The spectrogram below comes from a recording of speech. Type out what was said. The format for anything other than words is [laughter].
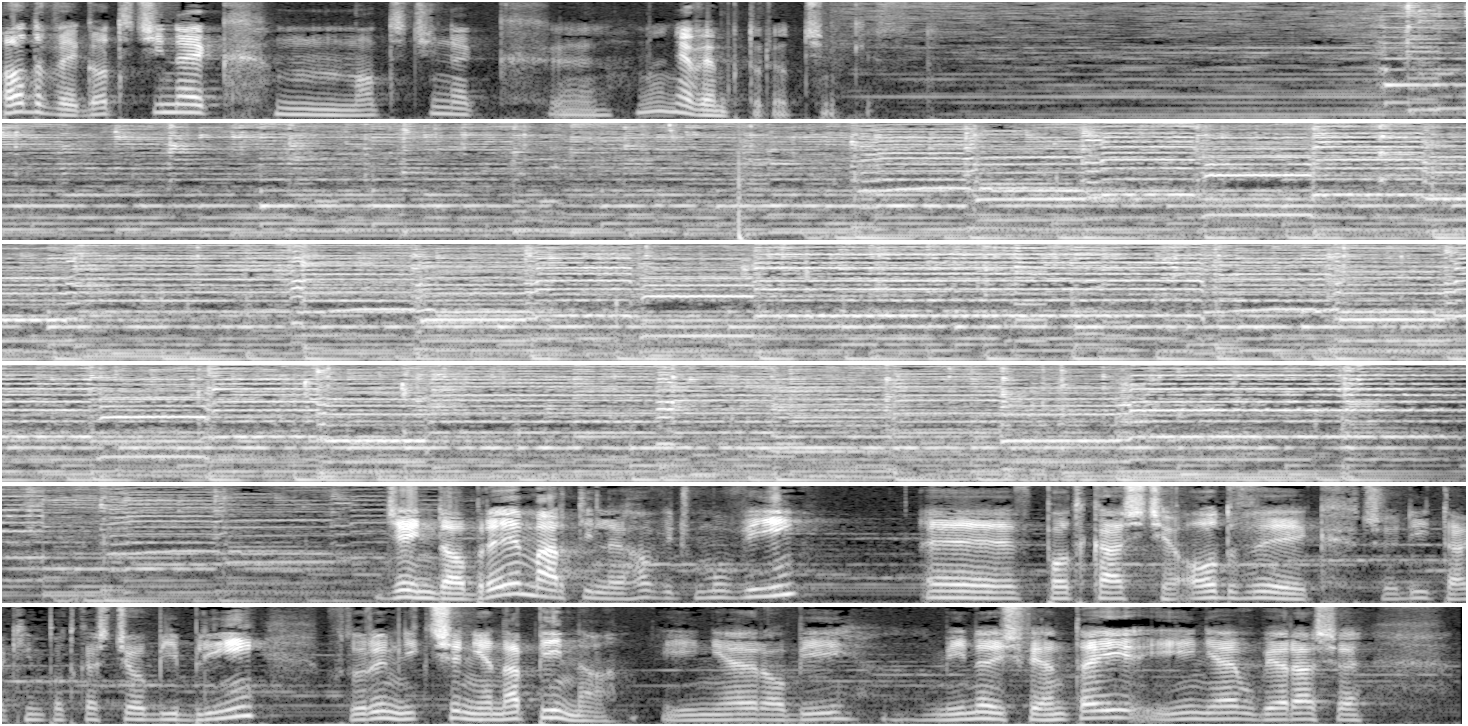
Odwyk, odcinek, hmm, odcinek, y, no nie wiem, który odcinek jest. Dzień dobry, Martin Lechowicz mówi e, w podcaście Odwyk, czyli takim podcaście o Biblii, w którym nikt się nie napina i nie robi miny świętej i nie ubiera się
